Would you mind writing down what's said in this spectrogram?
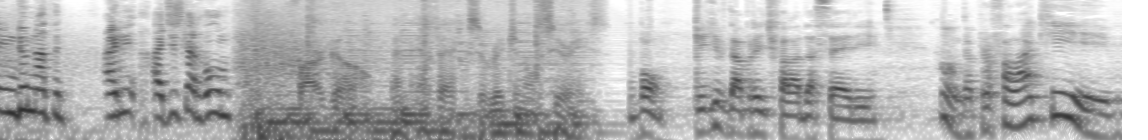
I didn't do nothing. I didn't. I just got home. Fargo, an FX original series. Bom, o que, que dá pra gente falar da série? Bom, dá pra falar que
